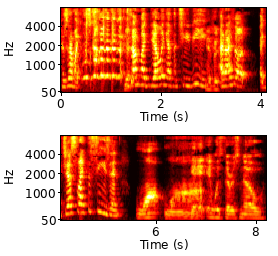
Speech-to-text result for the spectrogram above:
is I'm like, let's go, go, go, go. Because Yeah. I'm like yelling at the TV. Yeah, but- and I felt like, just like the season, wah, wah. yeah, it, it was there was no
